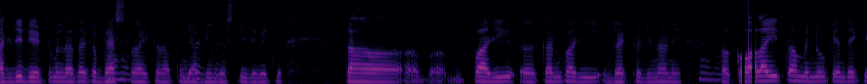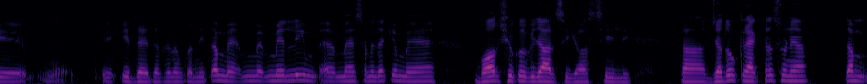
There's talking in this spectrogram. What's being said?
ਅੱਜ ਦੀ ਡੇਟ 'ਚ ਮੈਨੂੰ ਲੱਗਦਾ ਕਿ ਬੈਸਟ ਰਾਈਟਰ ਆ ਪੰਜਾਬੀ। ਇੰਡਸਟਰੀ ਦੇ ਵਿੱਚ। ਤਾਂ ਭਾਜੀ ਕਰਨ ਭਾਜੀ ਡਾਇਰੈਕਟਰ ਜਿਨ੍ਹਾਂ ਨੇ ਕਾਲ ਆਈ ਤਾਂ ਮੈਨੂੰ ਕਹਿੰਦੇ ਕਿ ਇਦਾਂ ਇਦਾਂ ਫਿਲਮ ਕਰਨੀ ਤਾਂ ਮੈਂ ਮੈਂ- ਮੇਰੇ ਲਈ ਮੈਂ ਸਮਝਦਾ ਕਿ ਮੈਂ ਬਹੁਤ ਸ਼ੁਕਰਗੁਜ਼ਾਰ ਸੀਗਾ ਉਸ ਚੀਜ਼ ਲਈ। ਤਾਂ ਜਦੋਂ ਕਰੈਕਟਰ ਸੁਣਿਆ ਤਾਂ ਮ-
